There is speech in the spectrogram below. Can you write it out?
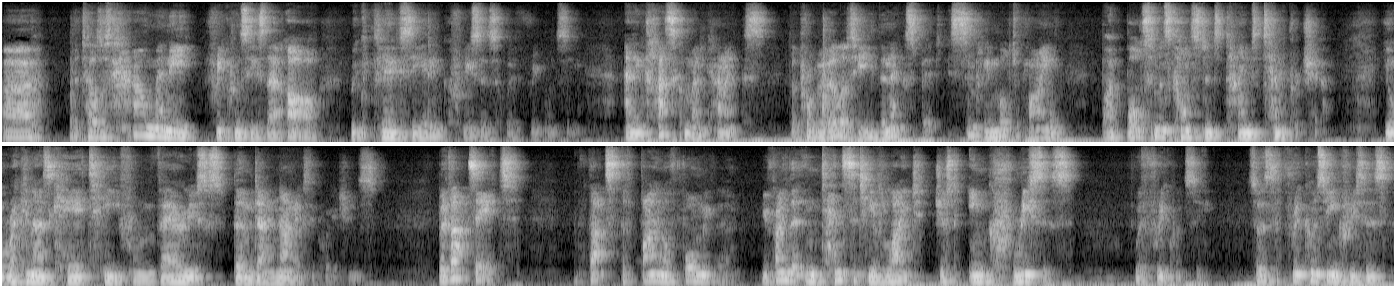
uh, that tells us how many frequencies there are, we can clearly see it increases with frequency. And in classical mechanics, the probability, the next bit, is simply multiplying by Boltzmann's constant times temperature. You'll recognise kT from various thermodynamics equations. But that's it. That's the final formula. You find that intensity of light just increases with frequency. So as the frequency increases,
